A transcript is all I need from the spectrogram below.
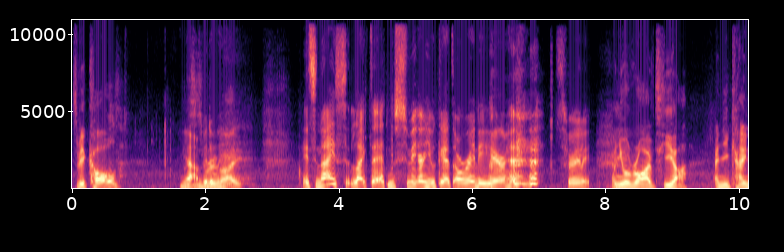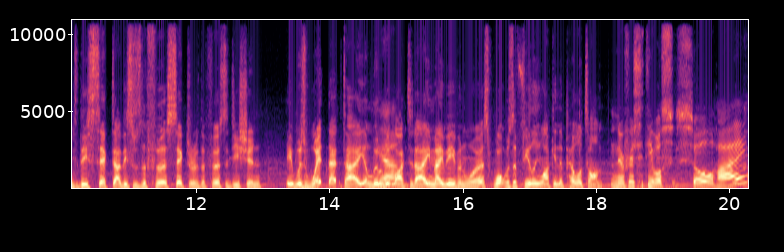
It's a bit cold. Yeah, this is a bit of- Roubaix. it's nice, like the atmosphere you get already here. it's really. When you arrived here and you came to this sector, this was the first sector of the first edition. It was wet that day, a little bit like today, maybe even worse. What was the feeling like in the peloton? Nervosity was so high.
